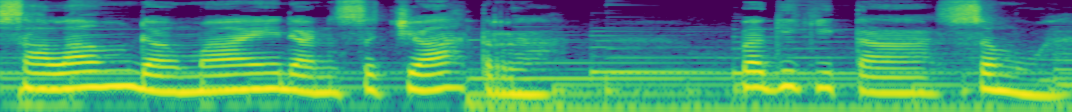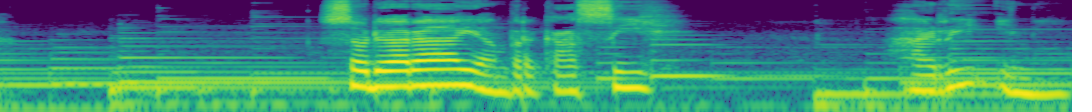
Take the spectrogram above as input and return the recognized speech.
Salam damai dan sejahtera bagi kita semua. Saudara yang terkasih, hari ini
